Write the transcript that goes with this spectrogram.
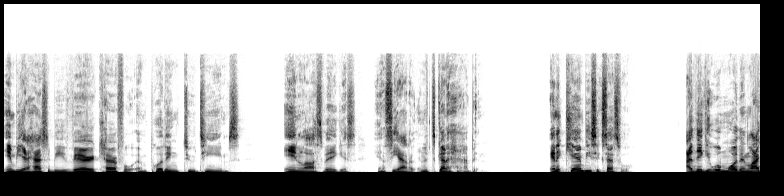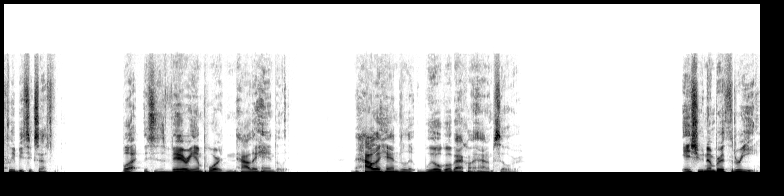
NBA has to be very careful in putting two teams in Las Vegas and Seattle. And it's going to happen. And it can be successful. I think it will more than likely be successful. But this is very important how they handle it. And how they handle it will go back on Adam Silver. Issue number three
